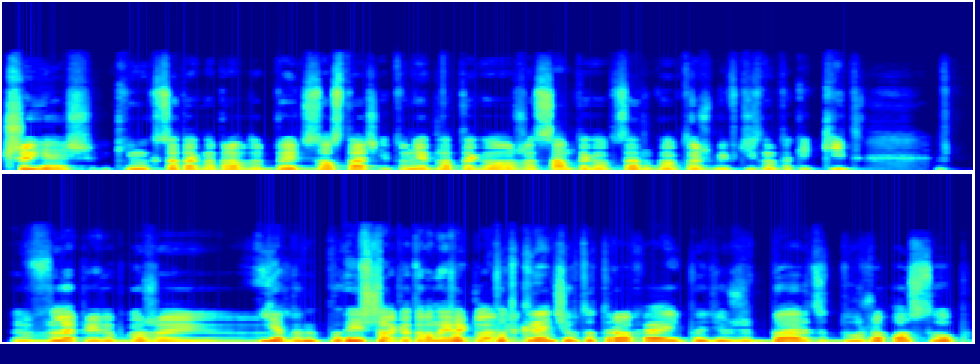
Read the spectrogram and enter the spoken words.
czyjeś, kim chcę tak naprawdę być, zostać i to nie dlatego, że sam tego chcę, tylko ktoś mi wcisnął taki kit w, lepiej lub gorzej Ja bym jeszcze targetowanej po- reklamie. podkręcił to trochę i powiedział, że bardzo dużo osób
